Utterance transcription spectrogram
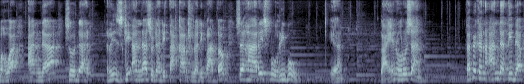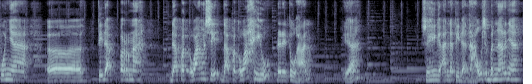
bahwa Anda sudah rizki Anda sudah ditakar, sudah dipatok sehari 10 ribu. Ya, lain urusan. Tapi karena Anda tidak punya, uh, tidak pernah dapat wangsit, dapat wahyu dari Tuhan, ya, sehingga Anda tidak tahu sebenarnya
